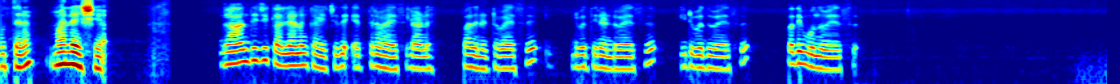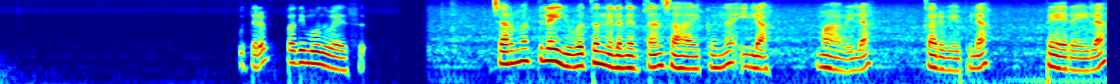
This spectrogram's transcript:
ഉത്തരം മലേഷ്യ. ഗാന്ധിജി കല്യാണം കഴിച്ചത് എത്ര വയസ്സിലാണ്? പതിനെട്ട് വയസ്സ് ഇരുപത്തിരണ്ട് വയസ്സ് ഇരുപത് വയസ്സ് പതിമൂന്ന് വയസ്സ്. ഉത്തരം പതിമൂന്ന് വയസ്സ്. ചർമ്മത്തിലെ യുവത്വം നിലനിർത്താൻ സഹായിക്കുന്ന ഇല മാവില കറിവേപ്പില പേരയില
